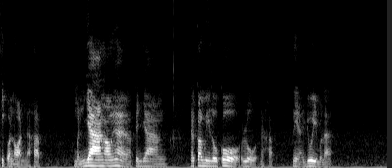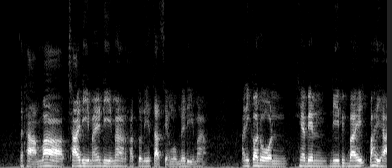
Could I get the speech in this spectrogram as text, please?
ติกอ่อนๆนะครับ เหมือนยางเอาง่ายเป็นยาง แล้วก็มีโลโก้โหลดนะครับ เนี่ยยุ่ยหมดแล้ว จะถามว่าใช้ดีไหมดีมากนะครับ ตัวนี้ตัดเสียงลมได้ดีมาก อันนี้ก็โดนเฮียเบนดีบิ๊กไบป้ายยา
